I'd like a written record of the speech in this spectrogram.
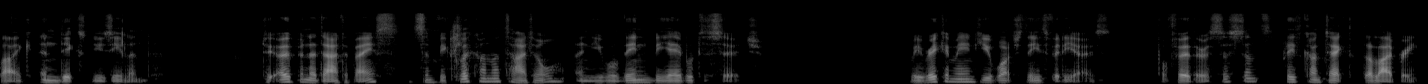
like Index New Zealand. To open a database, simply click on the title and you will then be able to search. We recommend you watch these videos. For further assistance, please contact the library.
